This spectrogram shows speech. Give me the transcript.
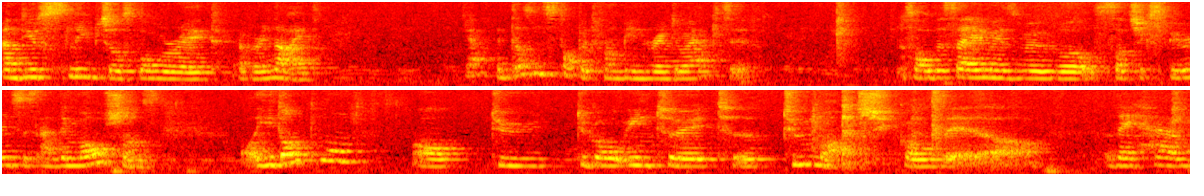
And you sleep just over it every night. Yeah, it doesn't stop it from being radioactive. So the same is with uh, such experiences and emotions. Uh, you don't want uh, to to go into it uh, too much because they, uh, they have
